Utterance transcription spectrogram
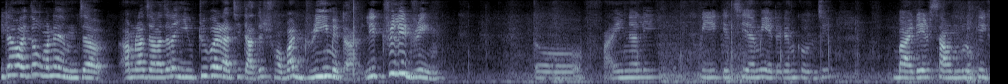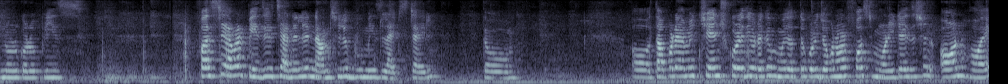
এটা হয়তো মানে যা আমরা যারা যারা ইউটিউবার আছি, তাদের সবার ড্রিম এটা লিটারালি ড্রিম তো ফাইনালি পেয়ে গেছি আমি, এটাকে আমি খুলছি। বাইরের সাউন্ডগুলোকে ইগনোর করো প্লিজ ফার্স্টে আমার পেজের চ্যানেলের নাম ছিল ভূমিজ লাইফস্টাইল তো তারপরে আমি চেঞ্জ করে দিই ওটাকে ভূমিদত্ত করি। যখন আমার ফার্স্ট মনিটাইজেশন অন হয়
